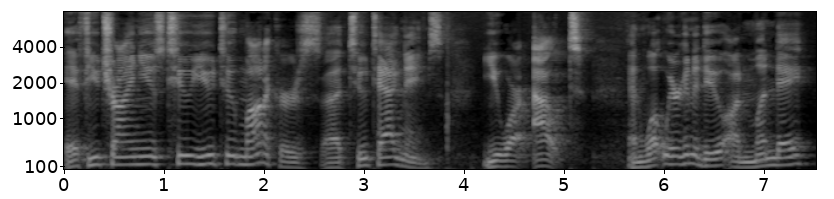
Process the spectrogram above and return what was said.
If you try and use two YouTube monikers, uh, two tag names, you are out. And what we're going to do on Monday,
